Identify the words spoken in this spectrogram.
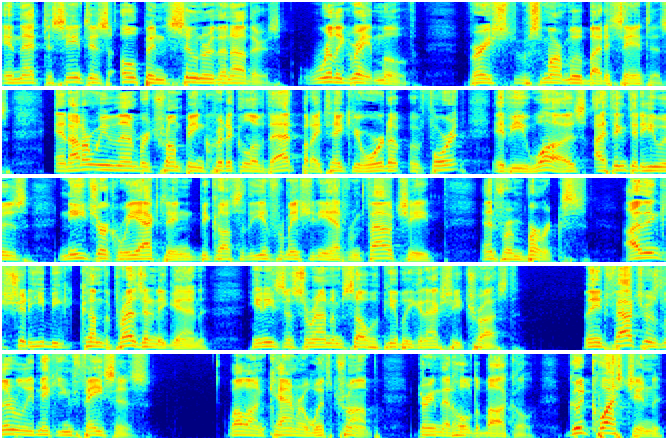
in that DeSantis opened sooner than others. Really great move. Very smart move by DeSantis. And I don't remember Trump being critical of that, but I take your word uh, for it. If he was, I think that he was knee jerk reacting because of the information he had from Fauci and from Birx. I think should he become the president again, he needs to surround himself with people he can actually trust. I mean, Fauci was literally making faces while on camera with Trump during that whole debacle. Good question.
